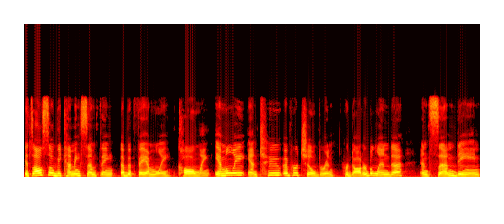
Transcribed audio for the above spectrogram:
it's also becoming something of a family calling. Emily and two of her children, her daughter Belinda and son Dean,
